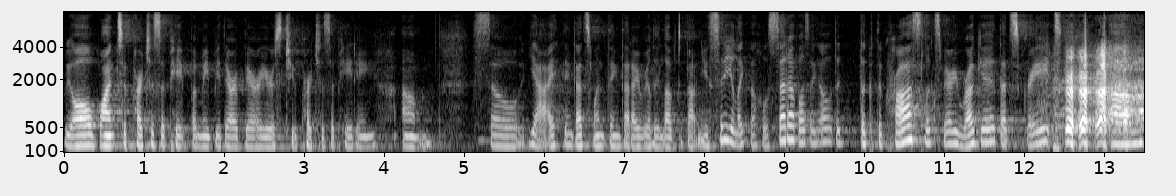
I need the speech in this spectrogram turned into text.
we all want to participate, but maybe there are barriers to participating. So yeah, I think that's one thing that I really loved about New City, like the whole setup. I was like, oh, the, the, the cross looks very rugged. That's great. um,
